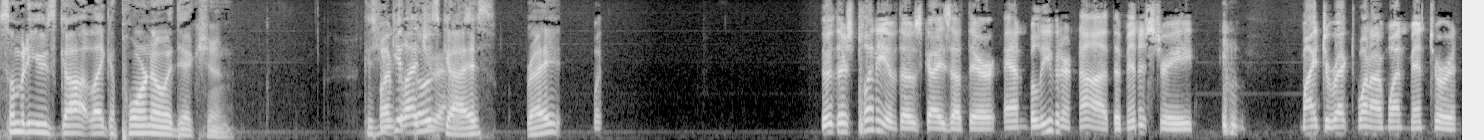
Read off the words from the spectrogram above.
somebody who's got like a porno addiction? Cuz you Well, get you those asked. guys, right? there, there's plenty of those guys out there, and believe it or not, the ministry, my direct one-on-one mentor and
